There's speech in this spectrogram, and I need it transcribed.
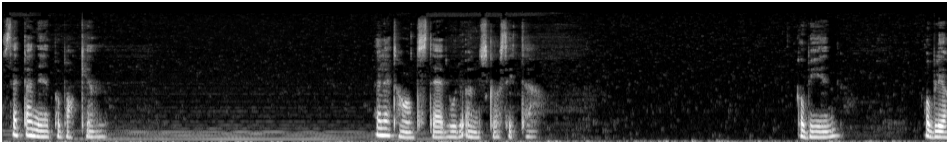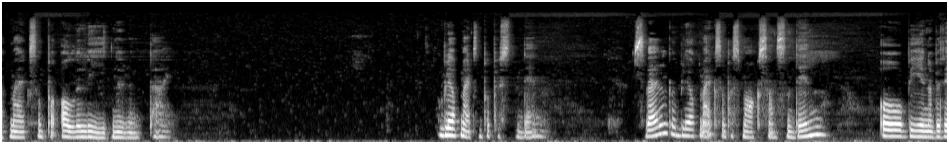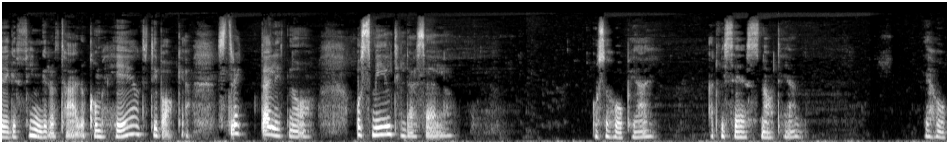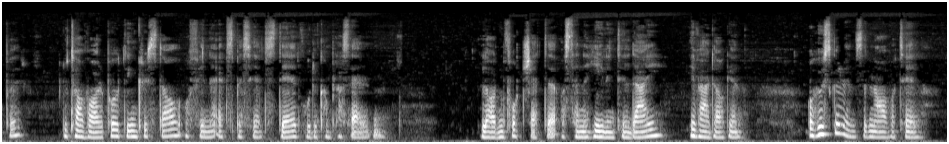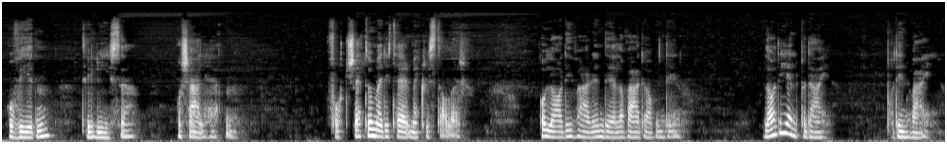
Sett deg ned på bakken eller et annet sted hvor du ønsker å sitte. Og begynn å bli oppmerksom på alle lydene rundt deg. Og bli oppmerksom på pusten din. Svelg og bli oppmerksom på smakssansen din, og begynn å bevege fingre og tær og kom helt tilbake. Strekk deg litt nå, og smil til deg selv. Og så håper jeg at vi ses snart igjen. Jeg håper du tar vare på din krystall og finner et spesielt sted hvor du kan plassere den. La den fortsette å sende healing til deg i hverdagen, og husk å rense den av og til og vie den til lyset og kjærligheten. Fortsett å meditere med krystaller, og la de være en del av hverdagen din. La de hjelpe deg på din vei.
